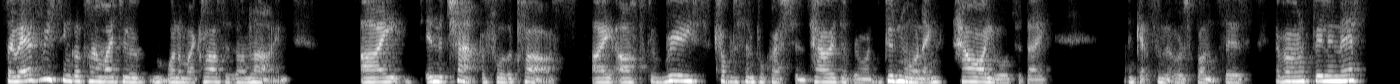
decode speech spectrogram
So every single time I do one of my classes online, I, in the chat before the class, I ask a really couple of simple questions. How is everyone? Good morning. How are you all today? And get some little responses. Everyone feeling this?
